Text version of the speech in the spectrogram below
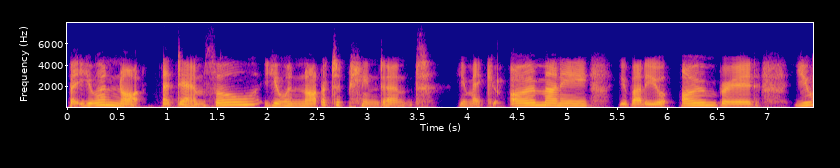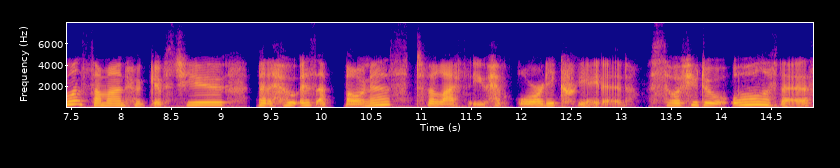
but you are not a damsel. You are not a dependent. You make your own money, you butter your own bread. You want someone who gives to you, but who is a bonus to the life that you have already created. So, if you do all of this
